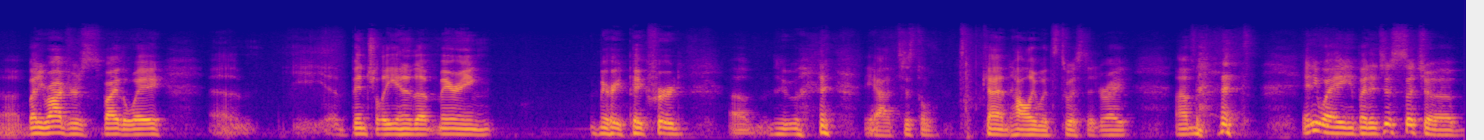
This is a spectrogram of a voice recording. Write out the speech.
Uh, Buddy Rogers, by the way, um, eventually ended up marrying Mary Pickford, um, who, yeah, it's just a kind of Hollywood's twisted, right? Um, anyway, but it's just such a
